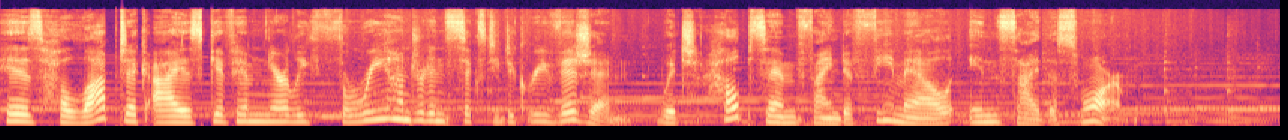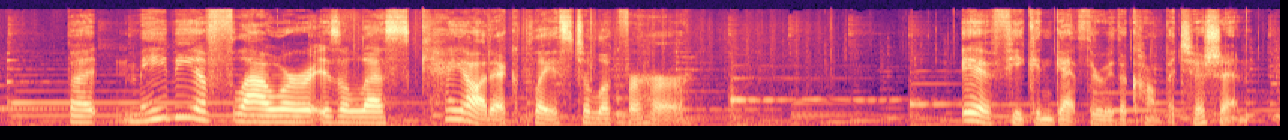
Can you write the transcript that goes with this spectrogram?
His holoptic eyes give him nearly 360 degree vision, which helps him find a female inside the swarm. But maybe a flower is a less chaotic place to look for her. If he can get through the competition.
